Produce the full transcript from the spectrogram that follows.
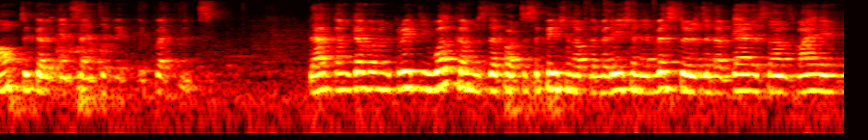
optical and scientific equipment. The Afghan government greatly welcomes the participation of the Malaysian investors in Afghanistan's mining,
